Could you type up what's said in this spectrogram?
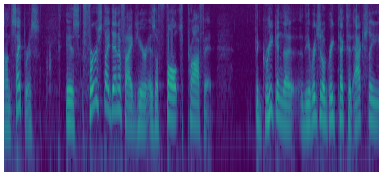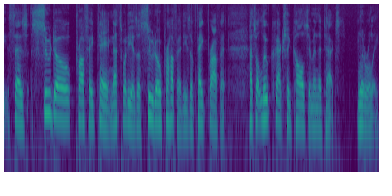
on Cyprus is first identified here as a false prophet. The Greek in the, the original Greek text, it actually says pseudo prophetein. That's what he is, a pseudo prophet. He's a fake prophet. That's what Luke actually calls him in the text, literally.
